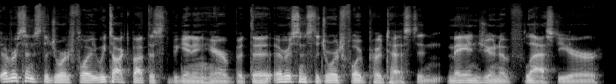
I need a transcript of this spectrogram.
ever since the George Floyd, we talked about this at the beginning here, but the ever since the George Floyd protest in May and June of last year,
